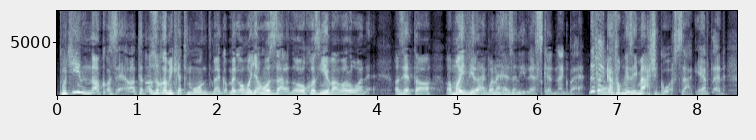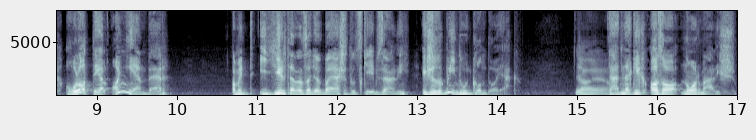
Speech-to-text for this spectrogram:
Putyinnak az, tehát azok, amiket mond, meg, meg ahogyan hozzááll a dolgokhoz, nyilvánvalóan azért a, a mai világban nehezen illeszkednek be. De fel kell fogni, ez egy másik ország, érted? Ahol ott él annyi ember, amit így hirtelen az agyadba el se tudsz képzelni, és azok mind úgy gondolják. Ja, ja. Tehát nekik az a normális.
